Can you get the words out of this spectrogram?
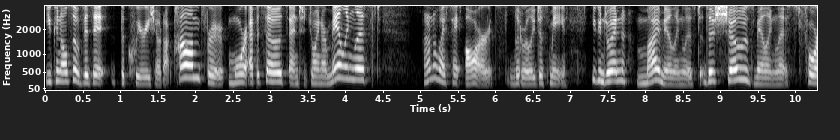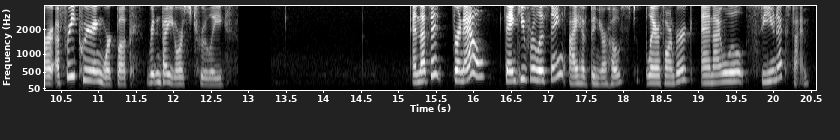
You can also visit thequeryshow.com for more episodes and to join our mailing list. I don't know why I say our, it's literally just me. You can join my mailing list, the show's mailing list, for a free querying workbook written by yours truly. And that's it for now. Thank you for listening. I have been your host, Blair Thornburgh, and I will see you next time.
